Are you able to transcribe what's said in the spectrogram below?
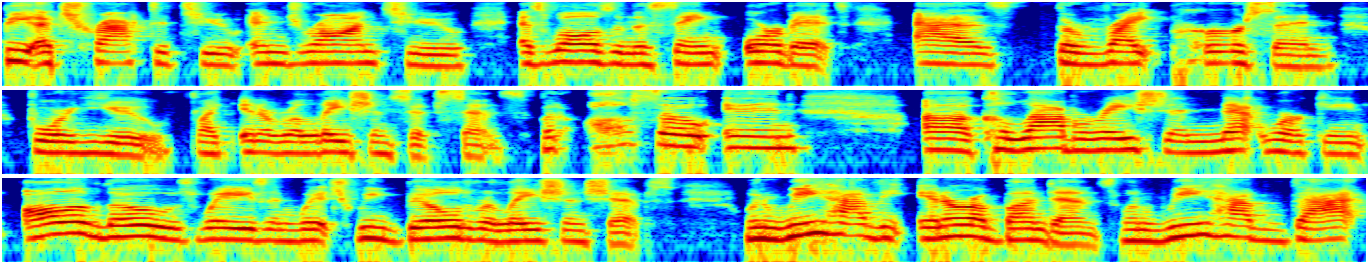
be attracted to and drawn to, as well as in the same orbit as the right person for you, like in a relationship sense, but also in uh, collaboration, networking, all of those ways in which we build relationships. When we have the inner abundance, when we have that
